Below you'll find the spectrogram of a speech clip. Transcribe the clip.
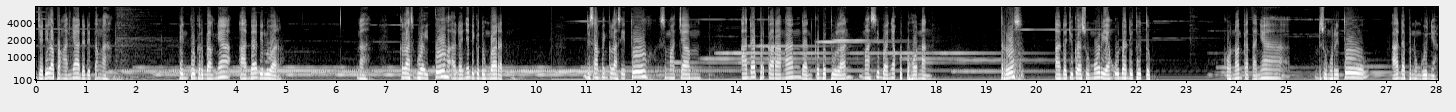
Jadi lapangannya ada di tengah. Pintu gerbangnya ada di luar. Nah, kelas gue itu adanya di gedung barat. Di samping kelas itu semacam ada perkarangan dan kebetulan masih banyak pepohonan. Terus ada juga sumur yang udah ditutup. Konon katanya di sumur itu ada penunggunya.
